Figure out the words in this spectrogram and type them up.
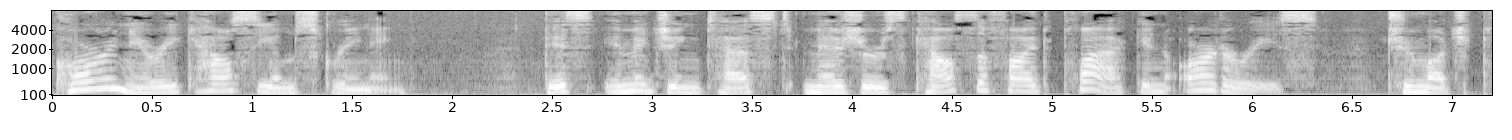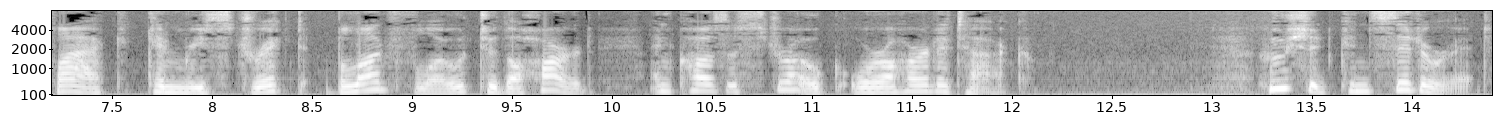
Coronary calcium screening. This imaging test measures calcified plaque in arteries. Too much plaque can restrict blood flow to the heart and cause a stroke or a heart attack. Who should consider it?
